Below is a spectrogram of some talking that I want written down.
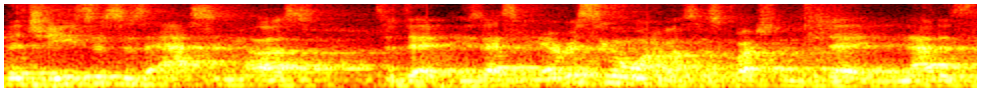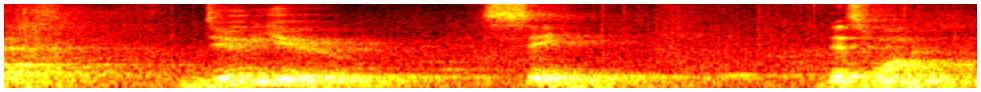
that Jesus is asking us today. He's asking every single one of us this question today, and that is this Do you see this woman?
